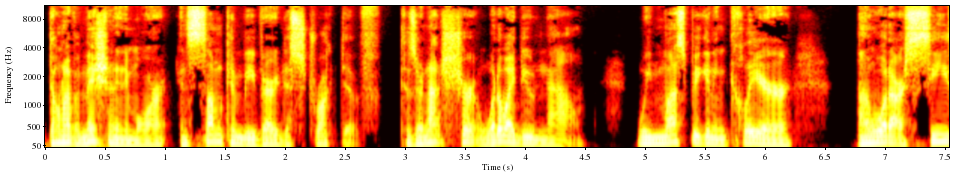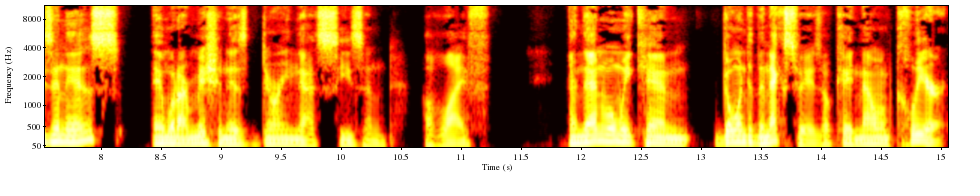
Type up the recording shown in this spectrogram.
don't have a mission anymore, and some can be very destructive because they're not sure what do I do now? We must be getting clear on what our season is and what our mission is during that season of life. And then when we can go into the next phase, okay, now I'm clear.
